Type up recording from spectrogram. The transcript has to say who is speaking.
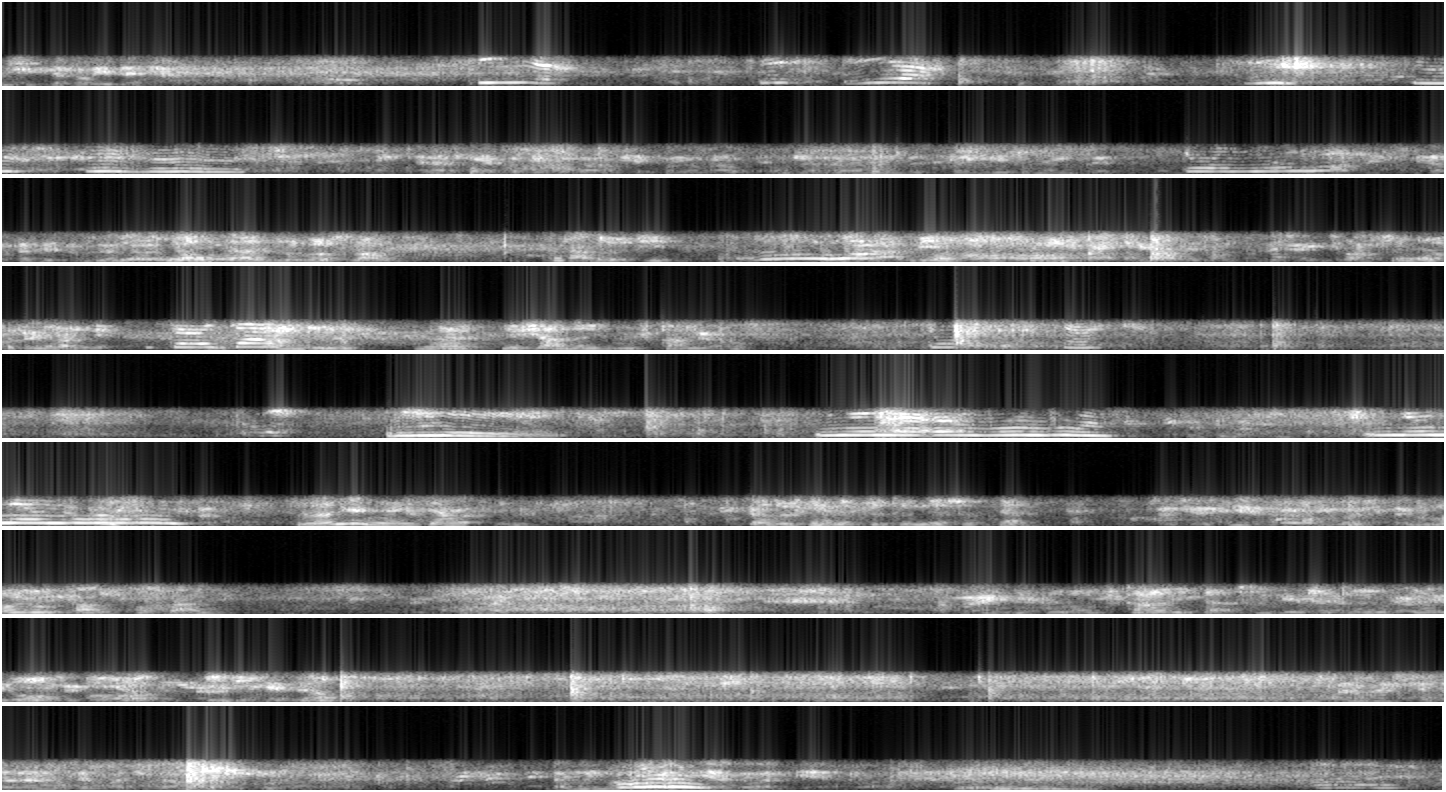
Speaker 1: nic do powiedzenia. Teraz jak opiekowałam się twoją małpką, zabrałam ją do swojej wieży na imprezę. To wtedy zaczęłam.
Speaker 2: Nią teraz drugą stronę. Tatuś ci prawi. O,
Speaker 1: Świetny sposób zwyczajnie.
Speaker 2: proszę, proszę, ładnie. Ani, nie, nie siadaj, nóżkami. o.
Speaker 3: No nie, nie idzie.
Speaker 2: Tatuś nigdy przy tym nie szedł, nie?
Speaker 1: Nie.
Speaker 2: No już tatuś poprawi.
Speaker 1: Fajnie.
Speaker 2: Tu rączka i teraz. Już tu, tu. O, idzie. No.
Speaker 1: Bravo.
